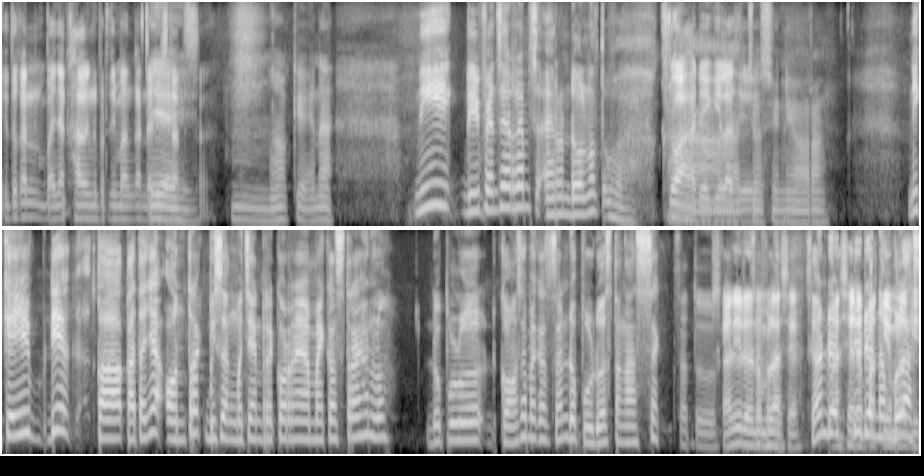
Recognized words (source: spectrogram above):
Itu kan banyak hal yang dipertimbangkan dari Iya, stats. Hmm, oke. Nah, nih defense Rams Aaron Donald, wah, Wah, dia gila sih. ini orang. Ini kayaknya dia ka- katanya on track bisa ngecain rekornya Michael Strahan loh. 20 kalau nggak salah Michael Strahan 22 setengah sack satu. Sekarang dia udah 16 ya. Sekarang dia, Masih dia udah 4 game 16. lagi.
